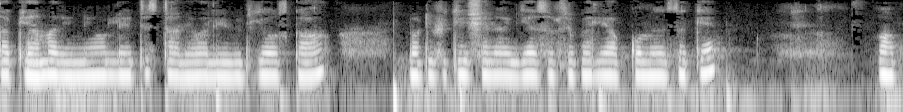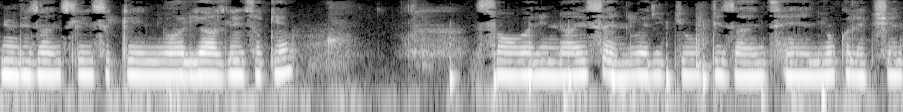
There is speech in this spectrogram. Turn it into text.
ताकि हमारी न्यू लेटेस्ट आने वाली वीडियोस का नोटिफिकेशन आइडिया सबसे पहले आपको मिल सके। आप न्यू डिज़ाइंस ले सकें न्यू आइडियाज़ ले सकें। So very nice and very cute designs हैं न्यू कलेक्शन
